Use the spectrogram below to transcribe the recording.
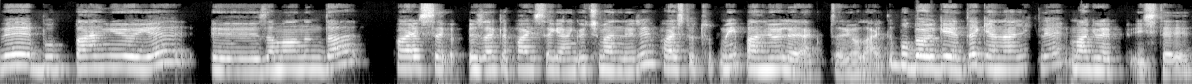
Ve bu banliyöye e, zamanında Paris'e özellikle Paris'e gelen göçmenleri Paris'te tutmayıp banliyölere aktarıyorlardı. Bu bölgeye de genellikle Magreb işte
